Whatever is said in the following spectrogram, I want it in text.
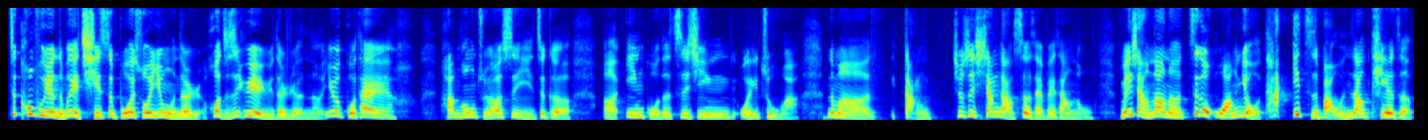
这空服员怎么可以歧视不会说英文的人或者是粤语的人呢？因为国泰。航空主要是以这个呃英国的资金为主嘛，那么港就是香港色彩非常浓。没想到呢，这个网友他一直把文章贴着，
